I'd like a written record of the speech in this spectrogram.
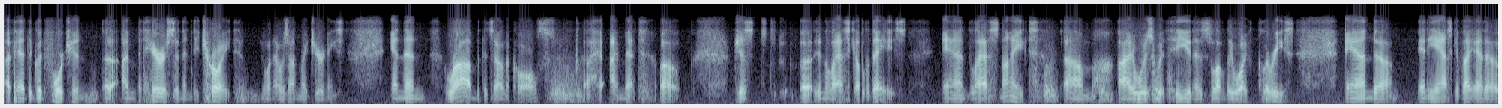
I've had the good fortune. Uh, I met Harrison in Detroit when I was on my journeys, and then Rob, that's on the calls, I, I met uh, just uh, in the last couple of days. And last night, um, I was with he and his lovely wife Clarice, and uh, and he asked if I had a,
